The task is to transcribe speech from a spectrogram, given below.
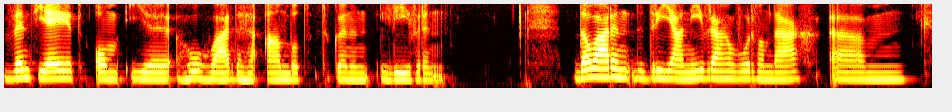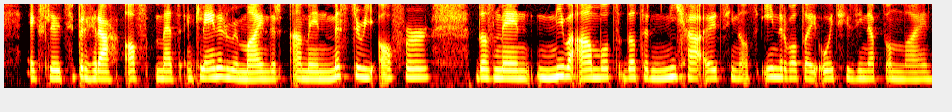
vind jij het om je hoogwaardige aanbod te kunnen leveren? Dat waren de drie ja-nee-vragen voor vandaag. Um, ik sluit super graag af met een kleine reminder aan mijn mystery offer. Dat is mijn nieuwe aanbod dat er niet gaat uitzien als eender wat je ooit gezien hebt online.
